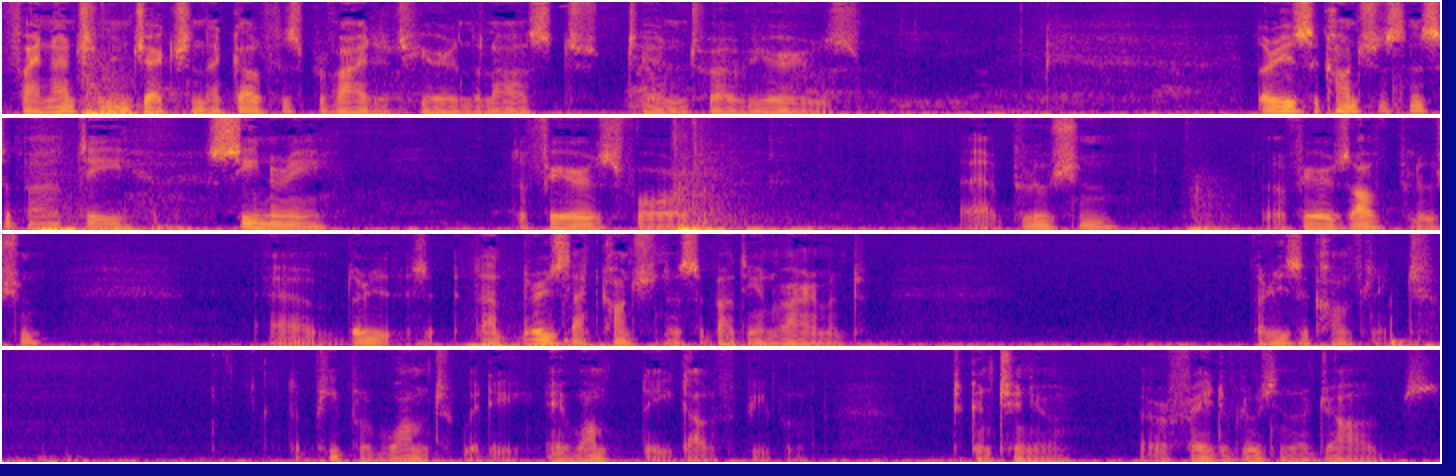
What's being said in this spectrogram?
financial injection that Gulf has provided here in the last 10, 12 years. There is a consciousness about the scenery, the fears for uh, pollution, the fears of pollution. Uh, there, is that, there is that consciousness about the environment. There is a conflict. The people want Whiddy, they want the Gulf people to continue. They're afraid of losing their jobs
